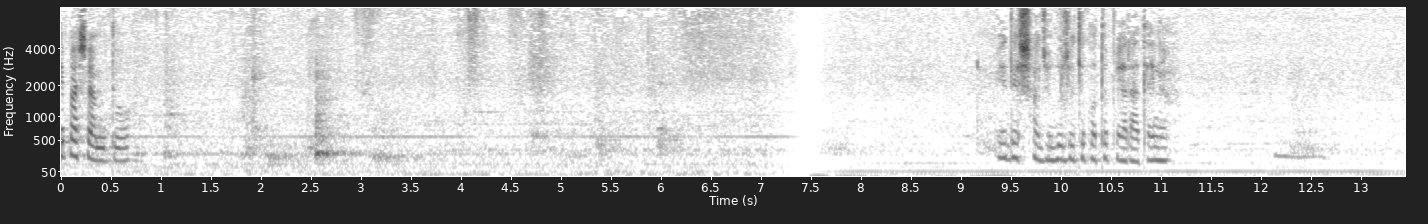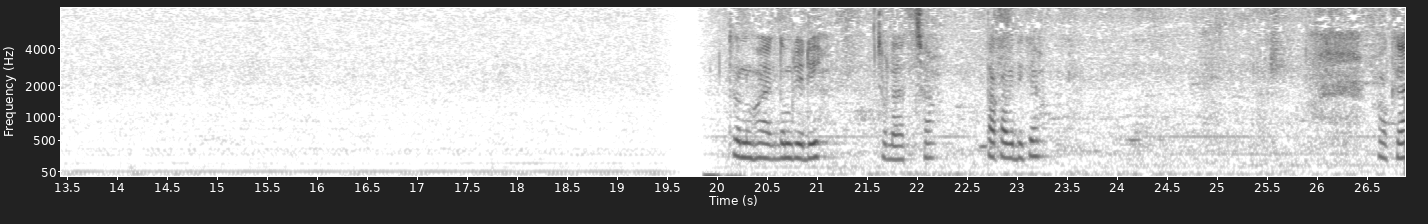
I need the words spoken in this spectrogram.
এ পাশে আমি তো। এদের সাজুগুজুতে কত প্যারা, তাই না তো নুহা একদম রেডি চলে যাচ্ছে। তাকাবি দিকে ওকে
